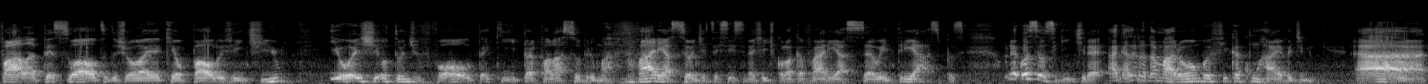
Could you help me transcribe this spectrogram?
Fala pessoal, tudo jóia? Aqui é o Paulo Gentil e hoje eu tô de volta aqui para falar sobre uma variação de exercício, né? A gente coloca variação entre aspas. O negócio é o seguinte, né? A galera da maromba fica com raiva de mim. Ah,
